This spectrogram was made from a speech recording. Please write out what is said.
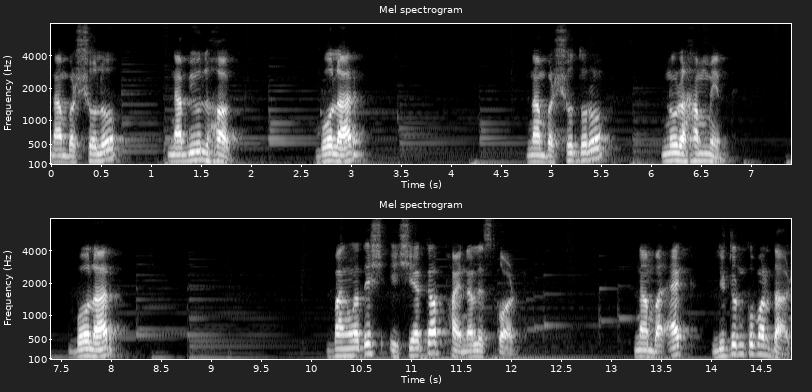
নাম্বার ষোলো, নাবিউল হক. বোলার নাম্বার সতেরো, Noor Ahmed. Bowler Bangladesh Asia cup final squad number এক, Litton Kumar Das.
